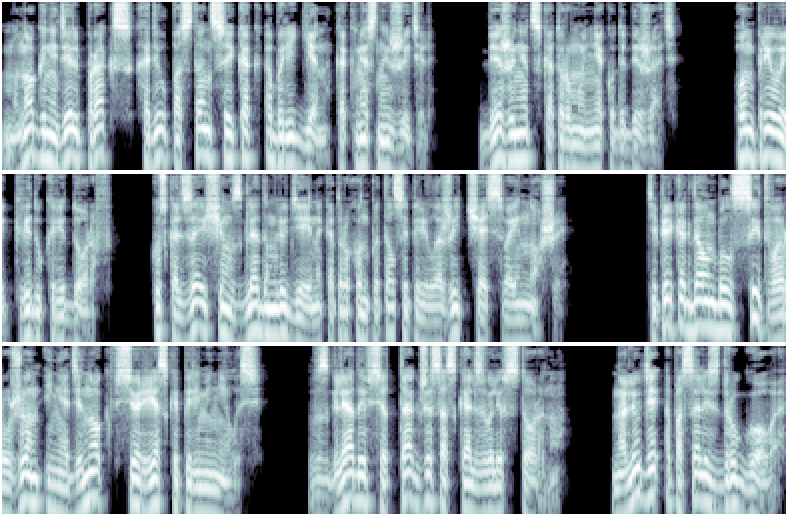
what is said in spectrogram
Много недель Пракс ходил по станции как абориген, как местный житель. Беженец, которому некуда бежать. Он привык к виду коридоров, к ускользающим взглядам людей, на которых он пытался переложить часть своей ноши. Теперь, когда он был сыт, вооружен и не одинок, все резко переменилось. Взгляды все так же соскальзывали в сторону. Но люди опасались другого.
